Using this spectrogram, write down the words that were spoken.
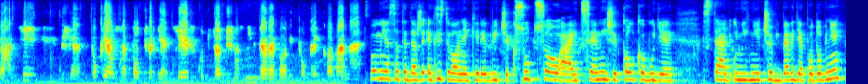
platí, že pokiaľ sa potvrdia tie skutočnosti, ktoré boli publikované. Spomína sa teda, že existoval nejaký rebríček sudcov a aj ceny, že koľko bude stáť u nich niečo vybaviť a podobne.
